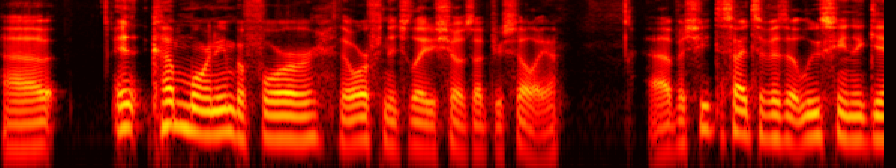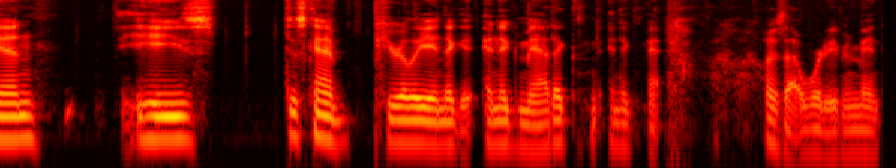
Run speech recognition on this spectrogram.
Uh, it, come morning before the orphanage lady shows up, Drusilla, uh, but she decides to visit Lucien again. He's just kind of purely enig- enigmatic. Enigmatic. What does that word even mean?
